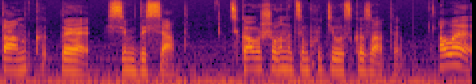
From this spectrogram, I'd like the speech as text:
танк Т-70. Цікаво, що вони цим хотіли сказати. Але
